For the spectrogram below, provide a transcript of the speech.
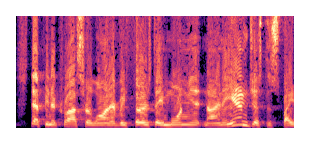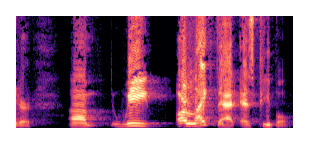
stepping across her lawn every Thursday morning at 9 a.m. just to spite her. Um, we are like that as people.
